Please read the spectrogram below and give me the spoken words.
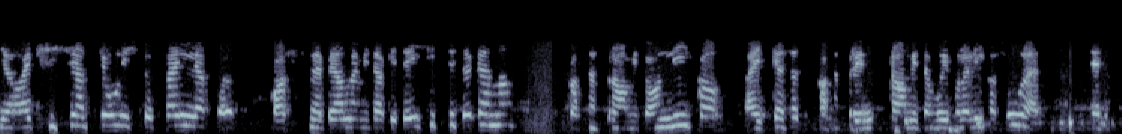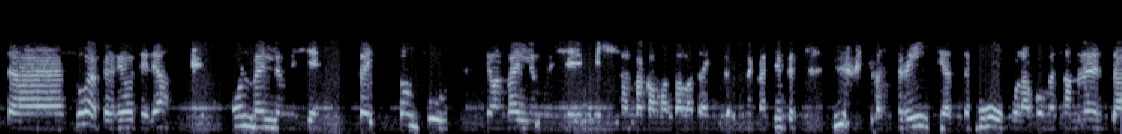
ja eks siis sealt joonistub välja, kas me peame midagi teisiti tegema, kas need praamid on liiga väikesed, kas need praamid on võib-olla liiga suured. et äh, suveperioodil jah, on väljumisi, täitsus on suur on väljumisi, mis on väga madala täituvusega, et niisugust ühtlast reisijate hoogu, nagu me saame öelda,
